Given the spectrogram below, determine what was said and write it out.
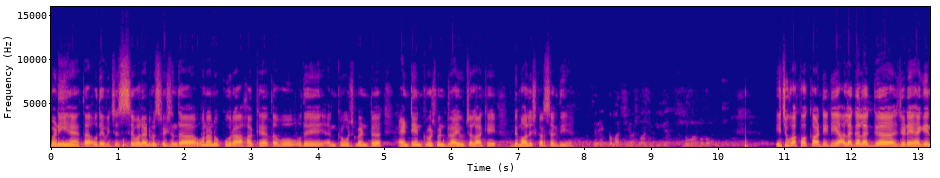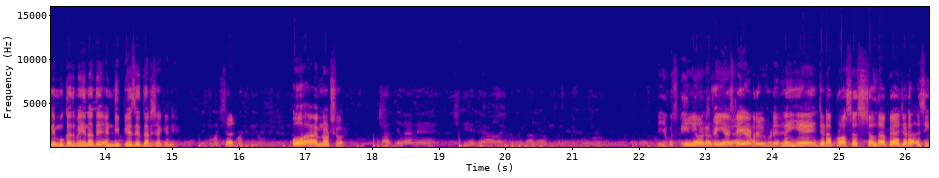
ਬਣੀ ਹੈ ਤਾਂ ਉਹਦੇ ਵਿੱਚ ਸਿਵਲ ਐਡਮਿਨਿਸਟ੍ਰੇਸ਼ਨ ਦਾ ਉਹਨਾਂ ਨੂੰ ਪੂਰਾ ਹੱਕ ਹੈ ਤਾਂ ਉਹ ਉਹਦੇ ਐਨਕਰੋਚਮੈਂਟ ਐਂਟੀ ਐਨਕਰੋਚਮੈਂਟ ਡਰਾਈਵ ਚਲਾ ਕੇ ਡਿਮੋਲਿਸ਼ ਕਰ ਸਕਦੀ ਹੈ। ਸਰ ਇਹ ਕਮਰਸ਼ੀਅਲ ਕੁਆਂਟੀਟੀ ਹੈ ਦੋਵਾਂ ਕੋਲੋਂ? ਇਹ 'ਚ ਵੱਖ-ਵੱਖ ਕੁਆਂਟੀਟੀਆਂ ਅਲੱਗ-ਅਲੱਗ ਜਿਹੜੇ ਹੈਗੇ ਨੇ ਮੁਕਦਮੇ ਇਹਨਾਂ ਦੇ ਐਨਡੀਪੀਐਸ ਦੇ ਦਰਜ ਹੈਗੇ ਨੇ। ਸਰ ਉਹ ਆਈ ਐਮ ਨਾਟ ਸ਼ੋਰ ਹਰ ਜਿਨ੍ਹਾਂ ਨੇ ਸਟੇ ਲਿਆ ਵਾ ਇੱਕ ਦੋ ਘਰ ਇਹ ਕੋਈ ਸਟੇ ਆਰਡਰ ਵੀ ਹੈ। ਸਟੇ ਆਰਡਰ ਵੀ ਫੜੇ ਨਹੀਂ ਇਹ ਜਿਹੜਾ ਪ੍ਰੋਸੈਸ ਚੱਲਦਾ ਪਿਆ ਜਿਹੜਾ ਅਸੀਂ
